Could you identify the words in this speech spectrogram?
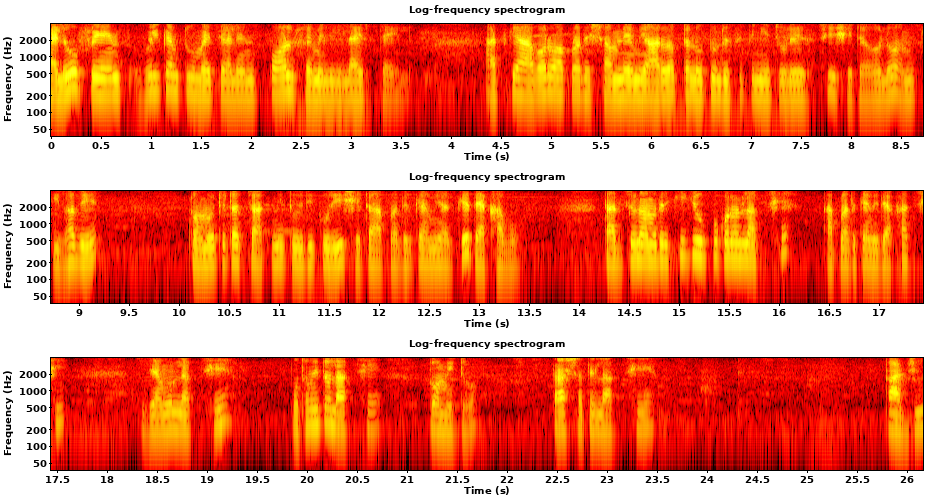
Hello friends, welcome to my channel Paul family lifestyle. আজকে আবারও আপনাদের সামনে আমি আরও একটা নতুন রেসিপি নিয়ে চলে এসেছি। সেটা হলো আমি কীভাবে টমেটোটার চাটনি তৈরি করি সেটা আপনাদেরকে আমি আজকে দেখাবো। তার জন্য আমাদের কি কি উপকরণ লাগছে আপনাদেরকে আমি দেখাচ্ছি। যেমন লাগছে প্রথমেই তো লাগছে টমেটো, তার সাথে লাগছে কাজু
